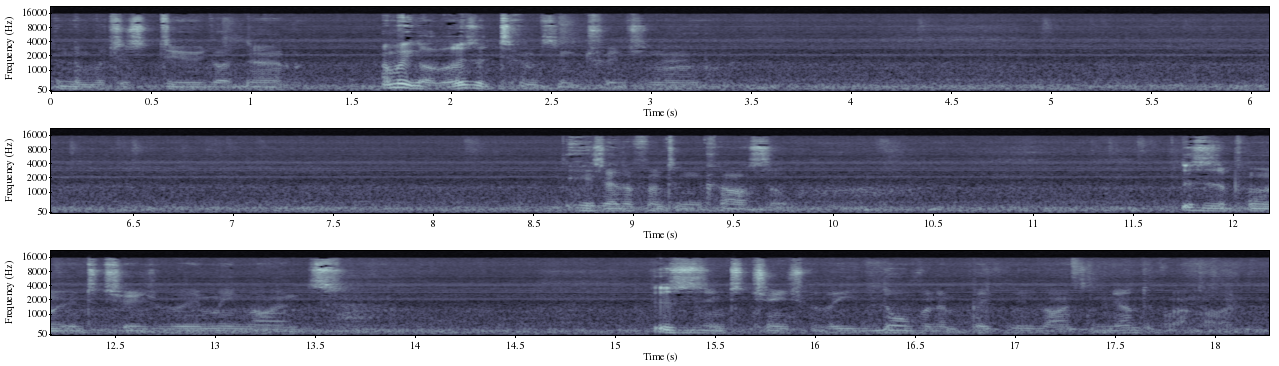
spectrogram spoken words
and then we'll just do like that. And we got loads of Thameslink Trench now. Here's Elephant and Castle. This is a point interchange with the main lines. This is interchange with the Northern and Bakerloo lines and the Underground line.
